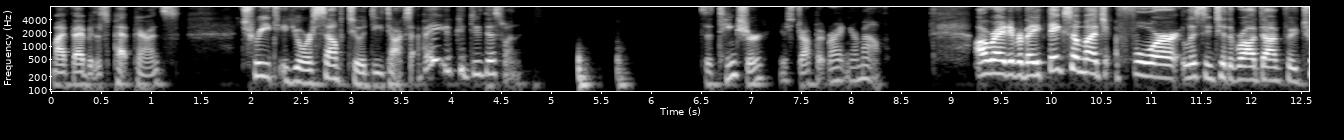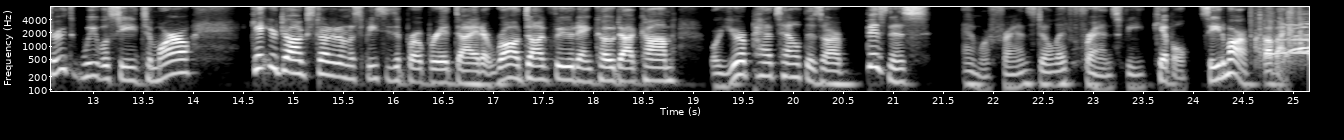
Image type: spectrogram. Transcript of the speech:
my fabulous pet parents. Treat yourself to a detox. I bet you could do this one. It's a tincture. You just drop it right in your mouth. All right, everybody. Thanks so much for listening to the Raw Dog Food Truth. We will see you tomorrow. Get your dog started on a species appropriate diet at rawdogfoodandco.com, where your pet's health is our business and where friends don't let friends feed kibble. See you tomorrow. Bye bye.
